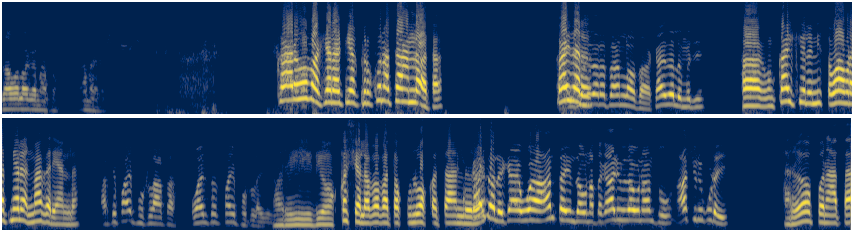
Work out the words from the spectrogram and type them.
जावं लागेल आता आणायला. का रे बाबा केला ट्रॅक्टर कोणाचा आणला होता? काय झालं? जरा आणला होता. काय झालं म्हणजे? हा मग काय केलं? नुसतं वावरात नेला आणि माघारी आणला. अरे ते पाय फुटला आता. ऑइलचाच पाय फुटलाय ते. अरे देवा कशाला बाबा आता लोकांचं आणलं रे काय झालंय काय व आणता येईन जाऊन आता? गाडीवर जाऊन आणतो. अश्विनी कुठे अरे पण आता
